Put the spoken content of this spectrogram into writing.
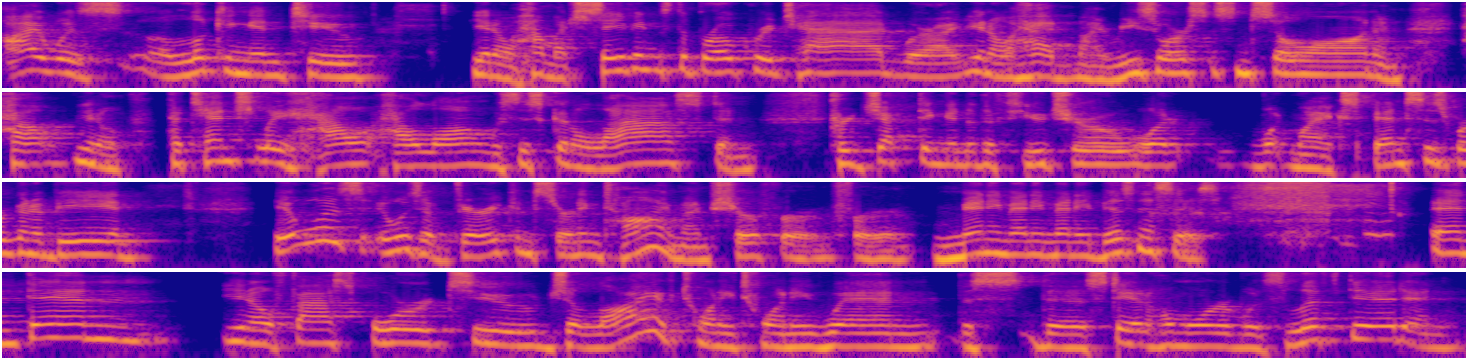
I was uh, looking into you know how much savings the brokerage had where i you know had my resources and so on and how you know potentially how how long was this going to last and projecting into the future what what my expenses were going to be and it was it was a very concerning time, I'm sure, for for many, many, many businesses. And then, you know, fast forward to July of 2020 when the, the stay-at-home order was lifted and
